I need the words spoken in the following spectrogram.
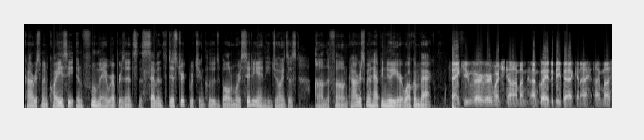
Congressman Kweisi Mfume represents the 7th District, which includes Baltimore City, and he joins us on the phone. Congressman, Happy New Year. Welcome back. Thank you very, very much, Tom. I'm I'm glad to be back, and I I must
